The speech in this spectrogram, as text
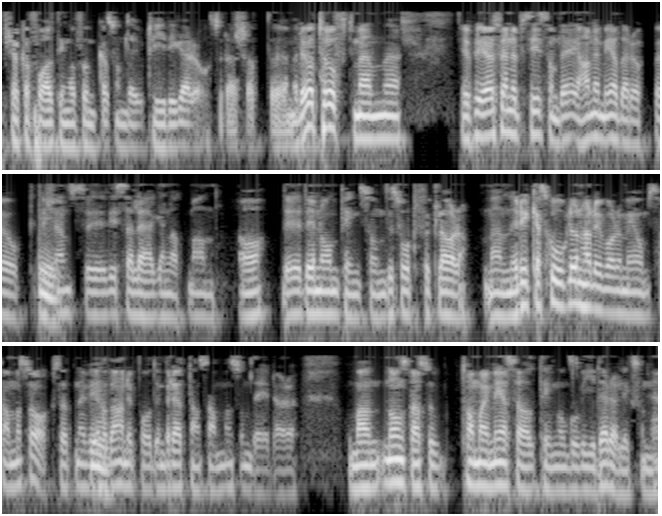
försöka få allting att funka som det gjort tidigare och sådär. Så att, men det var tufft men jag känner precis som dig. Han är med där uppe och det Mm. känns i vissa lägen att man, ja, det, det är någonting som det är svårt att förklara. Men Rickard Skoglund hade ju varit med om samma sak. Så att när vi Mm. hade han i podden berättade han samma som dig där. Och man, någonstans så tar man ju med sig allting och går vidare liksom. Och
